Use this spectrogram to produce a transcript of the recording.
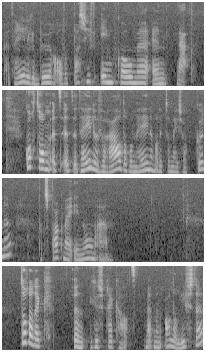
het, hele gebeuren over passief inkomen. En nou, kortom, het, het, het hele verhaal eromheen en wat ik ermee zou kunnen dat sprak mij enorm aan. Totdat ik een gesprek had met mijn allerliefste.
